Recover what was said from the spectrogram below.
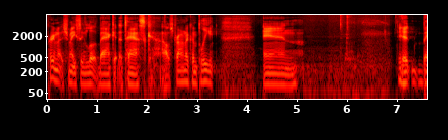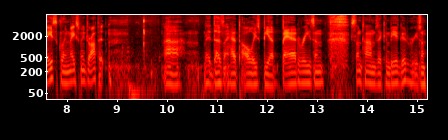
pretty much makes me look back at the task I was trying to complete and it basically makes me drop it. Uh, it doesn't have to always be a bad reason. Sometimes it can be a good reason.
